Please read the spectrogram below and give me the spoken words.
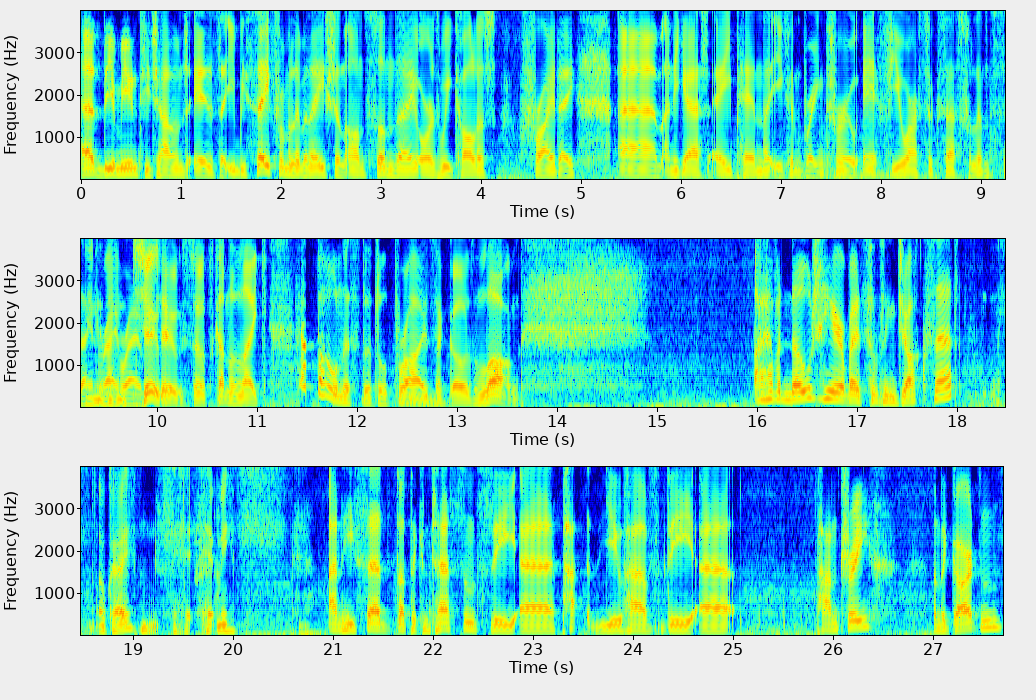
uh, the immunity challenge is that you be safe from elimination on Sunday, or as we call it, Friday, um, and you get a pin that you can bring through if you are successful in second round round two. two. So it's kind of like a bonus little prize that goes along. I have a note here about something Jock said. Okay. Hit, hit me. And he said that the contestants, the uh, pa- you have the uh, pantry and the garden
